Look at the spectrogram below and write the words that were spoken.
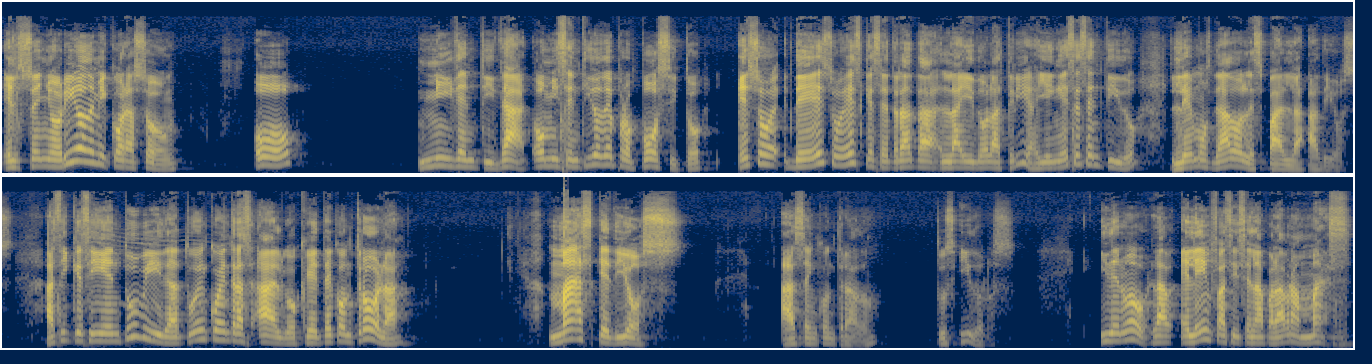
el señorío de mi corazón o mi identidad o mi sentido de propósito, eso, de eso es que se trata la idolatría. Y en ese sentido le hemos dado la espalda a Dios. Así que si en tu vida tú encuentras algo que te controla más que Dios, has encontrado tus ídolos. Y de nuevo, el énfasis en la palabra más,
